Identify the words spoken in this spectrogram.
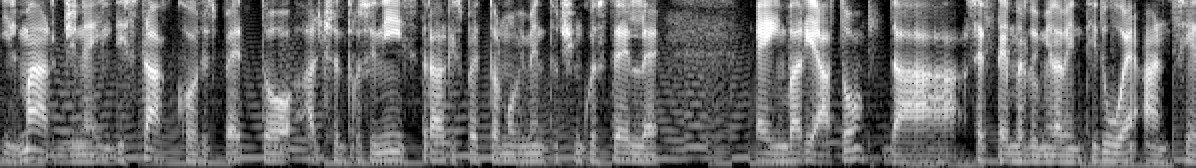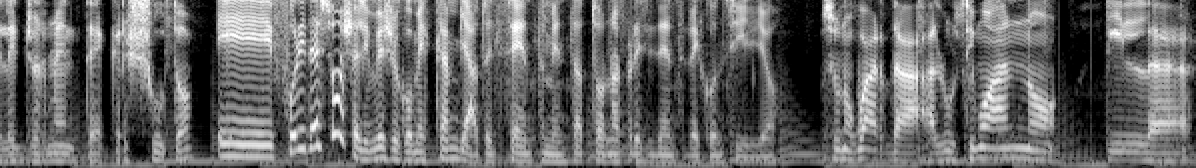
il margine, il distacco rispetto al centrosinistra, rispetto al Movimento 5 Stelle è invariato da settembre 2022, anzi è leggermente cresciuto. E fuori dai social invece come è cambiato il sentiment attorno al Presidente del Consiglio? Se uno guarda all'ultimo anno, il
